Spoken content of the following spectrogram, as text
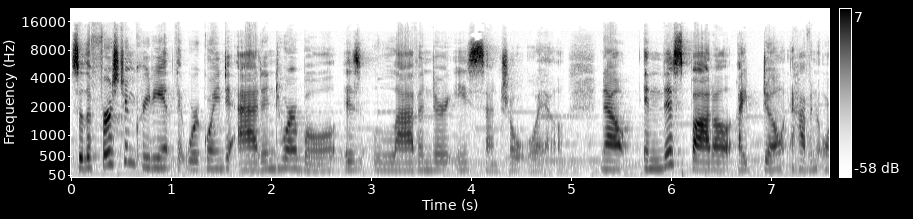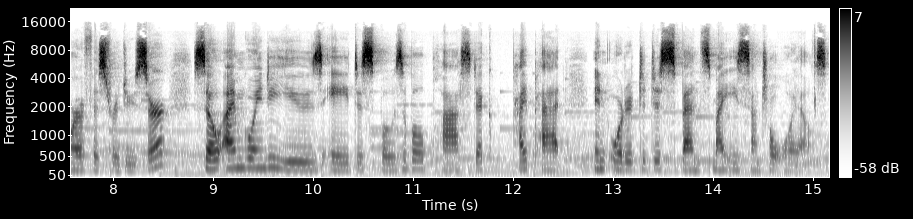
So the first ingredient that we're going to add into our bowl is lavender essential oil. Now in this bottle, I don't have an orifice reducer, so I'm going to use a disposable plastic pipette in order to dispense my essential oils.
